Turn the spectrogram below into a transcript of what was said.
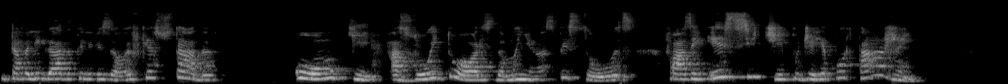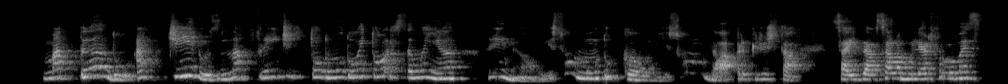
e estava ligada a televisão. Eu fiquei assustada. Como que às 8 horas da manhã as pessoas fazem esse tipo de reportagem? matando a tiros na frente de todo mundo, 8 horas da manhã. Falei, não, isso é um mundo cão, isso não dá para acreditar. Saí da sala, a mulher falou, mas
